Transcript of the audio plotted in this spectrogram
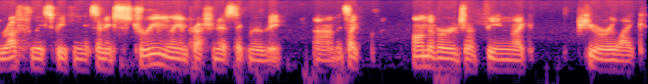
roughly speaking, it's an extremely impressionistic movie. Um, it's like on the verge of being like pure like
